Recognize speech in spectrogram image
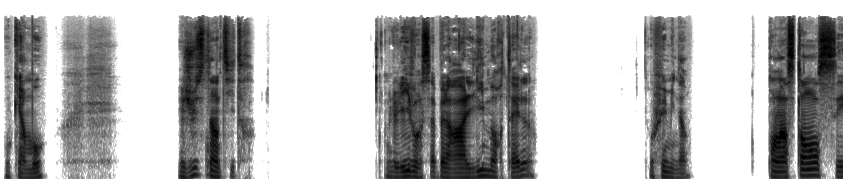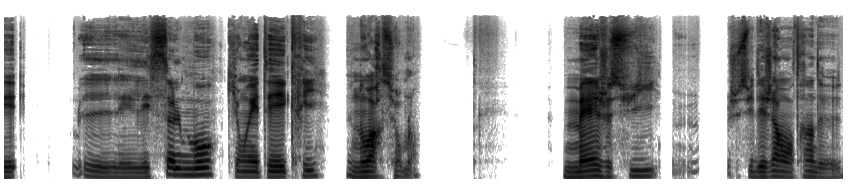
aucun mot juste un titre. Le livre s'appellera L'immortel, au féminin. Pour l'instant, c'est les, seuls mots qui ont été écrits noir sur blanc. Mais je suis, je suis déjà en train de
